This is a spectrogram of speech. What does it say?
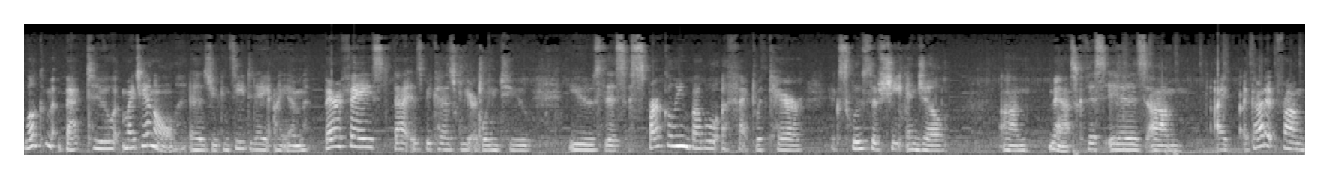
welcome back to my channel. As you can see today I am barefaced. That is because we are going to use this sparkling bubble effect with care exclusive sheet and gel um, mask. This is, um, I, I got it from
